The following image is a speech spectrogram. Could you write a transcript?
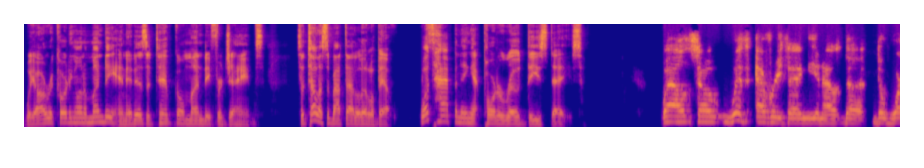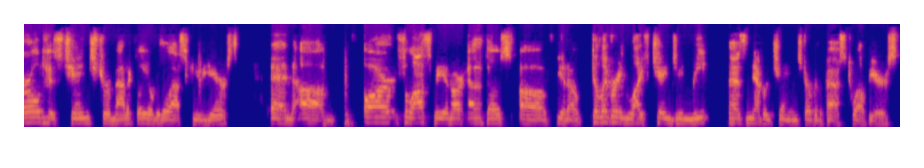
we are recording on a Monday, and it is a typical Monday for James. So tell us about that a little bit what's happening at Porter Road these days? Well, so with everything, you know, the the world has changed dramatically over the last few years. And um, our philosophy and our ethos of, you know, delivering life-changing meat has never changed over the past 12 years.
